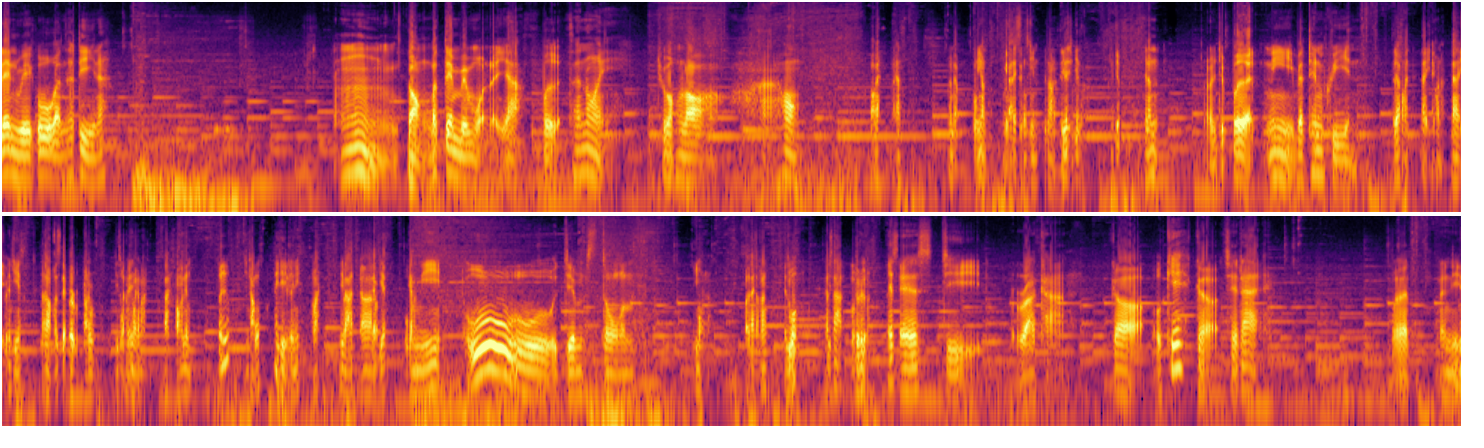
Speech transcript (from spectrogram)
เล่นเวโก้กันสักทีนะ อืมกล่องก็เต็มไปหมดอะอยากเปิดซะหน่อย ช่วงรอหาห้องไปนะแบบนี้ไรสักชิ้นหลังที่จะฉะนั้นเราจะเปิดนี่ Battle Queen แล้วได้ได้ได้เยอะแล้วเราก็จะเปิดเอาที่จะไม่มาสักสองหนึ่งปึ๊บเอาให้ดีเลยนี่มาที่บ้านเยอะอย่างนี้อู้เจมสโตนอีกไปแล้วนะดูกันสักเรือ SSG ราคาก็โอเคก็ใช้ได้ เปิดอันนี้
